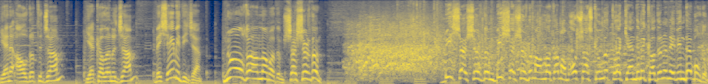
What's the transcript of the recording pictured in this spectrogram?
Yani aldatacağım, yakalanacağım ve şey mi diyeceğim? Ne oldu anlamadım. Şaşırdım. Bir şaşırdım, bir şaşırdım anlatamam. O şaşkınlıkla kendimi kadının evinde buldum.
